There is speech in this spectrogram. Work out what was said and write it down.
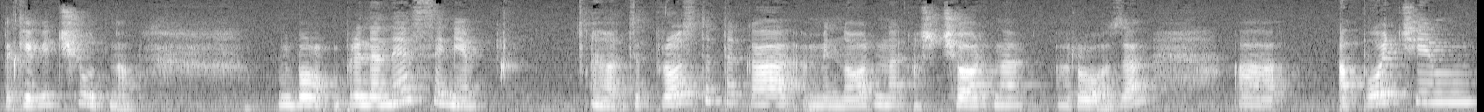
таки відчутно. Бо при нанесенні е, це просто така мінорна, аж чорна роза, а а потім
